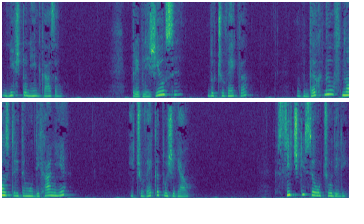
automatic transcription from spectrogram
нищо не им казал. Приближил се до човека, вдъхнал в ноздрите му дихание и човекът оживял. Всички се очудили.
